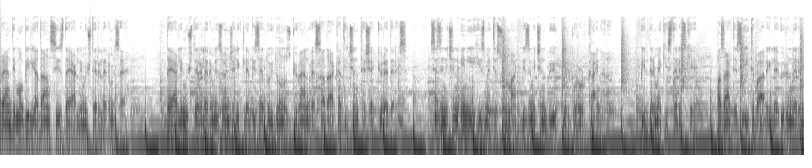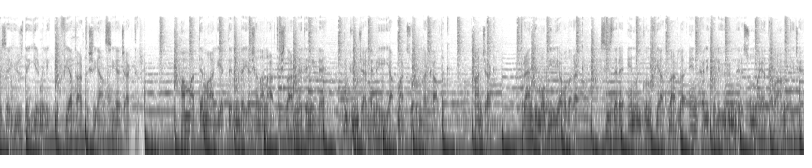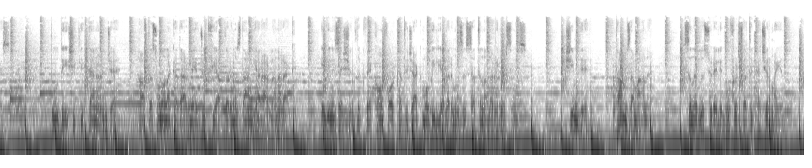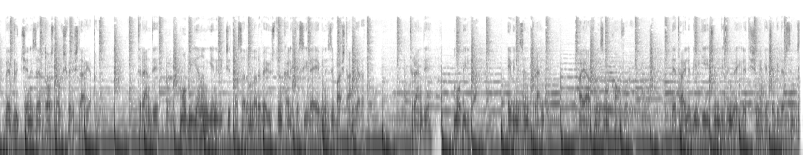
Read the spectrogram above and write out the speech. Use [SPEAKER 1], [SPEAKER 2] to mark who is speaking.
[SPEAKER 1] Trendy Mobilya'dan siz değerli müşterilerimize. Değerli müşterilerimiz öncelikle bize duyduğunuz güven ve sadakat için teşekkür ederiz. Sizin için en iyi hizmeti sunmak bizim için büyük bir gurur kaynağı. Bildirmek isteriz ki, pazartesi itibariyle ürünlerimize %20'lik bir fiyat artışı yansıyacaktır. Ham madde maliyetlerinde yaşanan artışlar nedeniyle bu güncellemeyi yapmak zorunda kaldık. Ancak Trendy Mobilya olarak sizlere en uygun fiyatlarla en kaliteli ürünleri sunmaya devam edeceğiz. Bu değişiklikten önce hafta sonuna kadar mevcut fiyatlarımızdan yararlanarak evinize şıklık ve konfor katacak mobilyalarımızı satın alabilirsiniz. Şimdi tam zamanı. Sınırlı süreli bu fırsatı kaçırmayın ve bütçenize dost alışverişler yapın. Trendi, mobilyanın yenilikçi tasarımları ve üstün kalitesiyle evinizi baştan yaratın. Trendi, mobilya. Evinizin trendi. Hayatınızın konforu. Detaylı bilgi için bizimle iletişime geçebilirsiniz.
